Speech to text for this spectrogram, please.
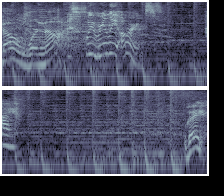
No, we're not. We really aren't. Hi. Okay.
